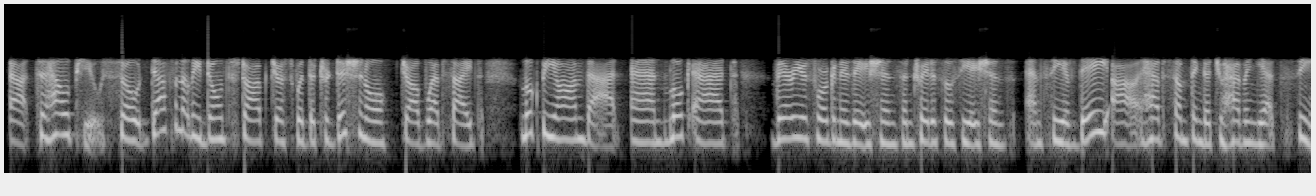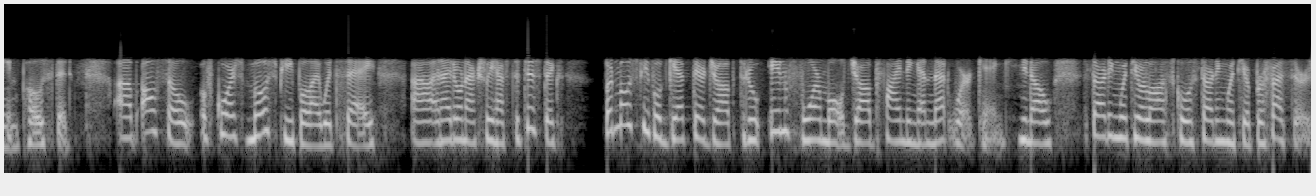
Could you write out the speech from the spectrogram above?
Uh, to help you. So definitely don't stop just with the traditional job websites. Look beyond that and look at various organizations and trade associations and see if they uh, have something that you haven't yet seen posted. Uh, also, of course, most people, I would say, uh, and I don't actually have statistics, but most people get their job through informal job finding and networking. You know, starting with your law school, starting with your professors,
